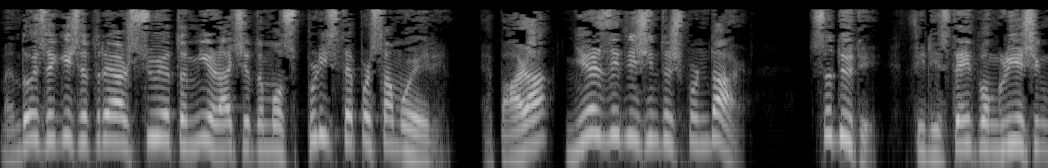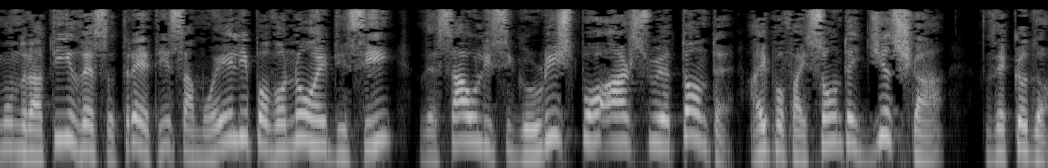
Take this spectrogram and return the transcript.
Mendoi se kishte tre arsye të mira që të mos priste për Samuelin. E para, njerëzit ishin të shpërndarë. Së dyti, Filistenjtë po ngriheshin kundër atij dhe së treti, Samueli po vonohej disi dhe Sauli sigurisht po arsyetonte. Ai po fajsonte gjithçka dhe këdo.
